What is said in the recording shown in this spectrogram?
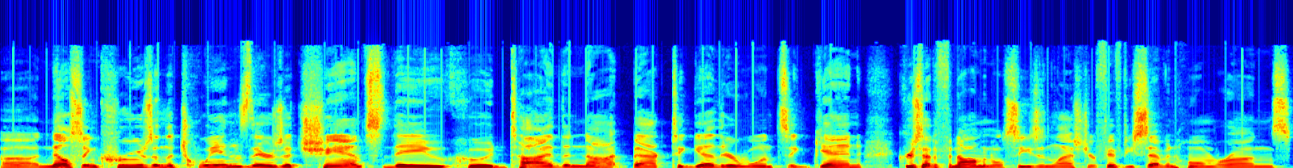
Uh, Nelson Cruz and the Twins, there's a chance they could tie the knot back together once again. Cruz had a phenomenal season last year 57 home runs.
